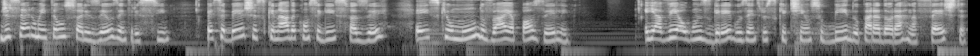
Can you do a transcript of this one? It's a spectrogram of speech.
Disseram então os fariseus entre si: Percebestes que nada conseguis fazer? Eis que o mundo vai após ele. E havia alguns gregos entre os que tinham subido para adorar na festa.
